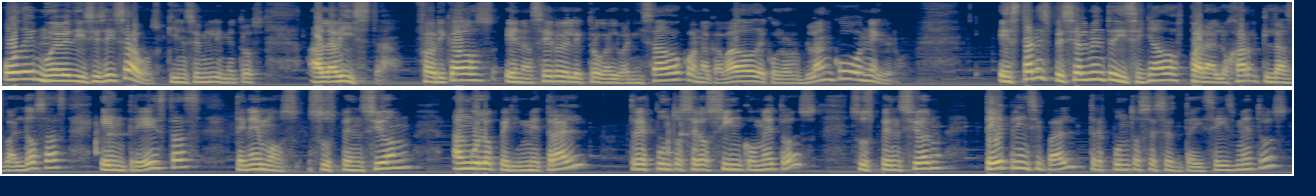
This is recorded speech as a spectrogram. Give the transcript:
o de 9 16 avos, 15 milímetros a la vista, fabricados en acero electrogalvanizado con acabado de color blanco o negro. Están especialmente diseñados para alojar las baldosas. Entre estas tenemos suspensión ángulo perimetral 3.05 metros, suspensión T principal 3.66 metros,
